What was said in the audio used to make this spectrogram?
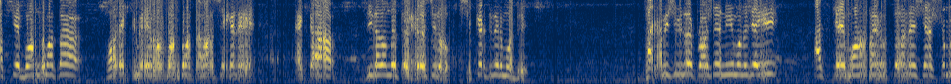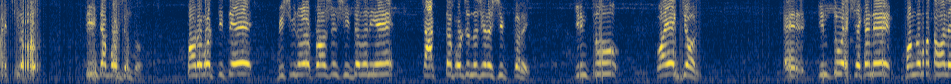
আজকে বঙ্গমাতা হল একটি মেয়ে হল বঙ্গমাতা হল সেখানে একটা দ্বিধাদ্বন্দ্ব তৈরি হয়েছিল শিক্ষার্থীদের মধ্যে। ঢাকা বিশ্ববিদ্যালয়ের প্রশাসনের নিয়ম অনুযায়ী আজকে মনোনয়ন উত্তোলনের শেষ সময় ছিল তিনটা পর্যন্ত। পরবর্তীতে বিশ্ববিদ্যালয়ের প্রশাসন সিদ্ধান্ত নিয়ে চারটা পর্যন্ত সেটা শিফট করে। কিন্তু কয়েকজন কিন্তু সেখানে বঙ্গমাতা হলে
